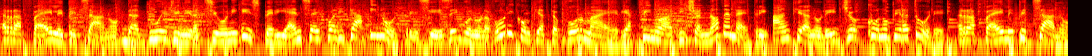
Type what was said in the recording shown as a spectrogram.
Raffaele Pezzano, da due generazioni, esperienza e qualità. Inoltre si eseguono lavori con piattaforma aerea fino a 19 metri, anche a noleggio con operatore. Raffaele Pezzano.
